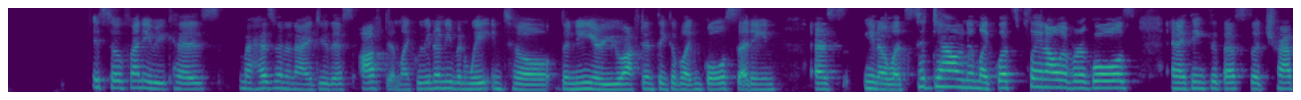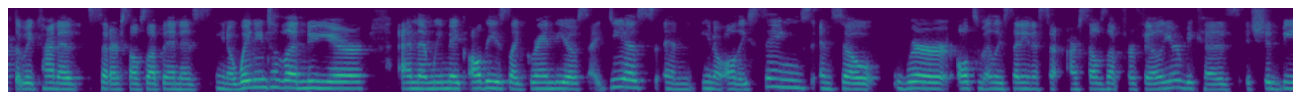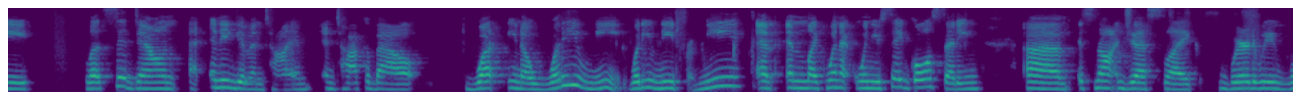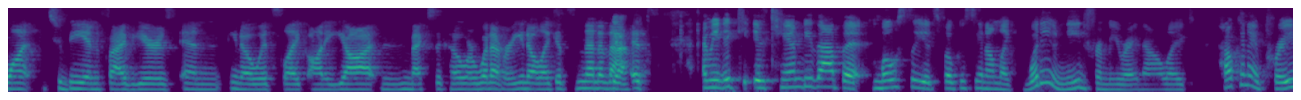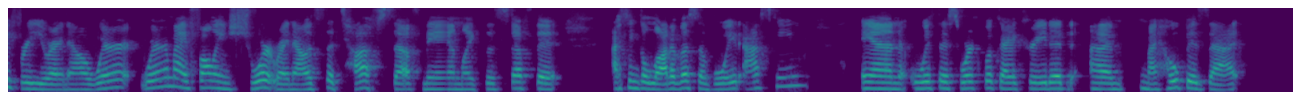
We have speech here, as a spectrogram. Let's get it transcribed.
it's so funny because my husband and I do this often. Like, we don't even wait until the new year. You often think of like goal setting as you know let's sit down and like let's plan all of our goals. And i think that that's the trap that we kind of set ourselves up in is you know waiting until the new year. And then we make all these like grandiose ideas and you know all these things. And so we're ultimately setting us, ourselves up for failure because it should be let's sit down at any given time and talk about what you know what do you need? What do you need from me? And and like when it, when you say goal setting um, it's not just like where do we want to be in five years and you know it's like on a yacht in mexico or whatever you know like it's none of that. Yeah. it's i mean it, it can be that but mostly it's focusing on like what do you need from me right now? Like how can i pray for you right now? Where where am i falling short right now? It's the tough stuff man like the stuff that i think a lot of us avoid asking. And with this workbook i created um, my hope is that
